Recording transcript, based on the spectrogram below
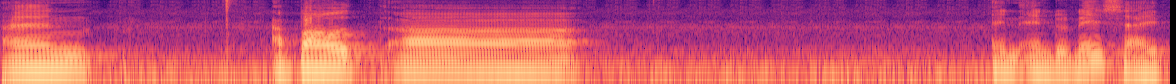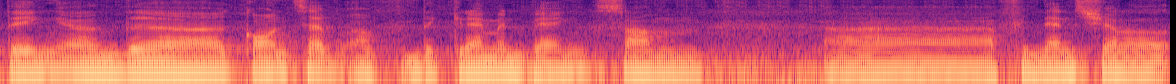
And about uh, in Indonesia, I think uh, the concept of the Grameen Bank, some uh, financial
